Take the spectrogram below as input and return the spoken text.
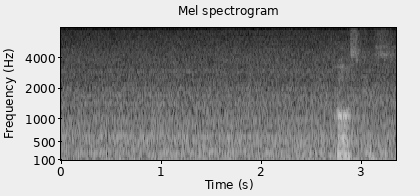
Huskies.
